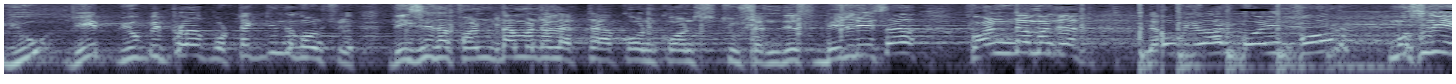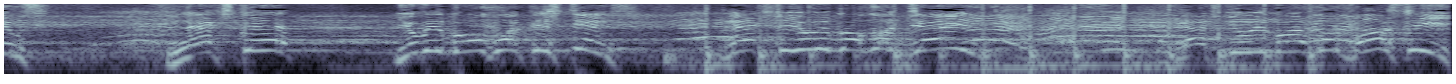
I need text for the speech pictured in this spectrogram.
you, we, you people are protecting the constitution. This is a fundamental attack on constitution. This bill is a fundamental. Now you are going for Muslims. Next, you will go for Christians. Next, you will go for Jain. Next, you will go for Parsi.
